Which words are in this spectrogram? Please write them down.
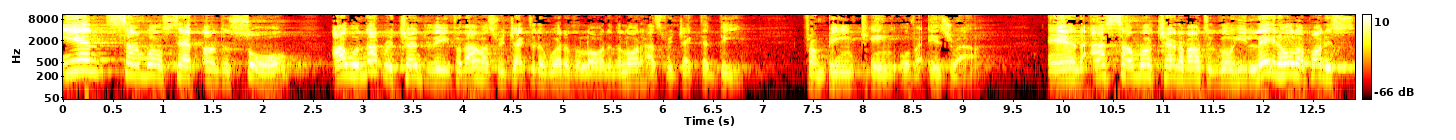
And Samuel said unto Saul, I will not return to thee, for thou hast rejected the word of the Lord, and the Lord has rejected thee from being king over Israel. And as Samuel turned about to go, he laid hold upon his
